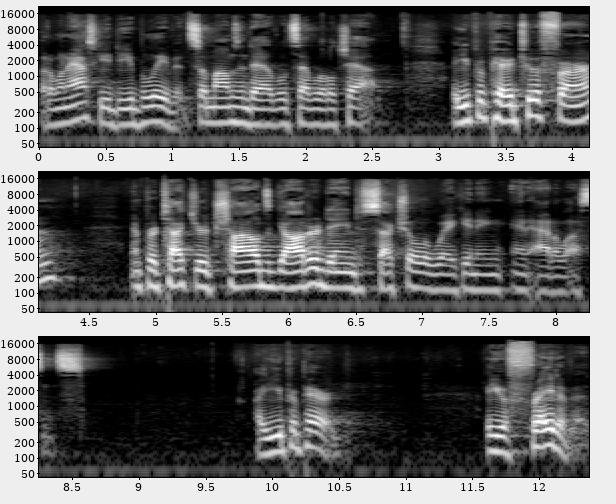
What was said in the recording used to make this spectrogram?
but I want to ask you, do you believe it? So, moms and dads, let's have a little chat. Are you prepared to affirm and protect your child's God ordained sexual awakening and adolescence? Are you prepared? Are you afraid of it?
